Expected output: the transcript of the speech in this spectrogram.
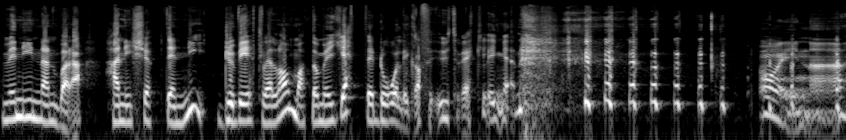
Väninnan bara, har ni köpt en ny? Du vet väl om att de är jättedåliga för utvecklingen. Oj, nej.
